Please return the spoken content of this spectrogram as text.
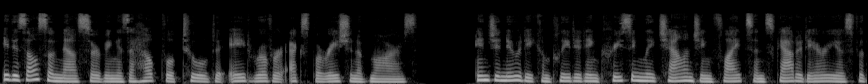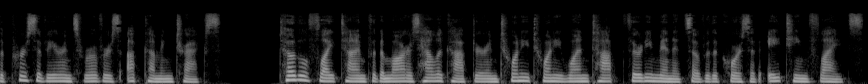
It is also now serving as a helpful tool to aid rover exploration of Mars. Ingenuity completed increasingly challenging flights and scouted areas for the Perseverance rover's upcoming treks. Total flight time for the Mars helicopter in 2021 topped 30 minutes over the course of 18 flights.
